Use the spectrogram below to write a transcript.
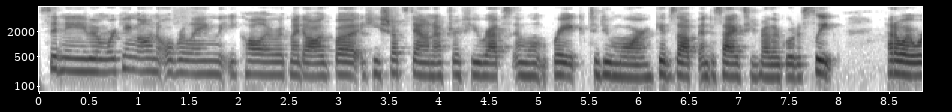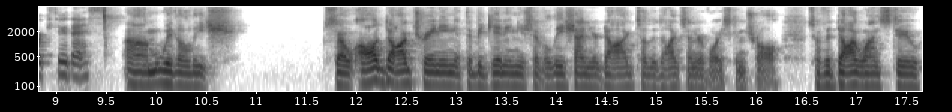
Sydney, been working on overlaying the e-collar with my dog, but he shuts down after a few reps and won't break to do more, gives up and decides he'd rather go to sleep. How do I work through this? Um, with a leash. So all dog training at the beginning, you should have a leash on your dog till the dog's under voice control. So if the dog wants to,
